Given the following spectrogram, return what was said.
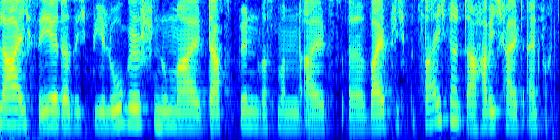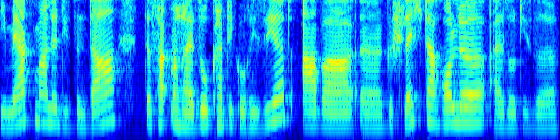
Klar, ich sehe, dass ich biologisch nun mal das bin, was man als äh, weiblich bezeichnet. Da habe ich halt einfach die Merkmale, die sind da. Das hat man halt so kategorisiert. Aber äh, Geschlechterrolle, also diese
